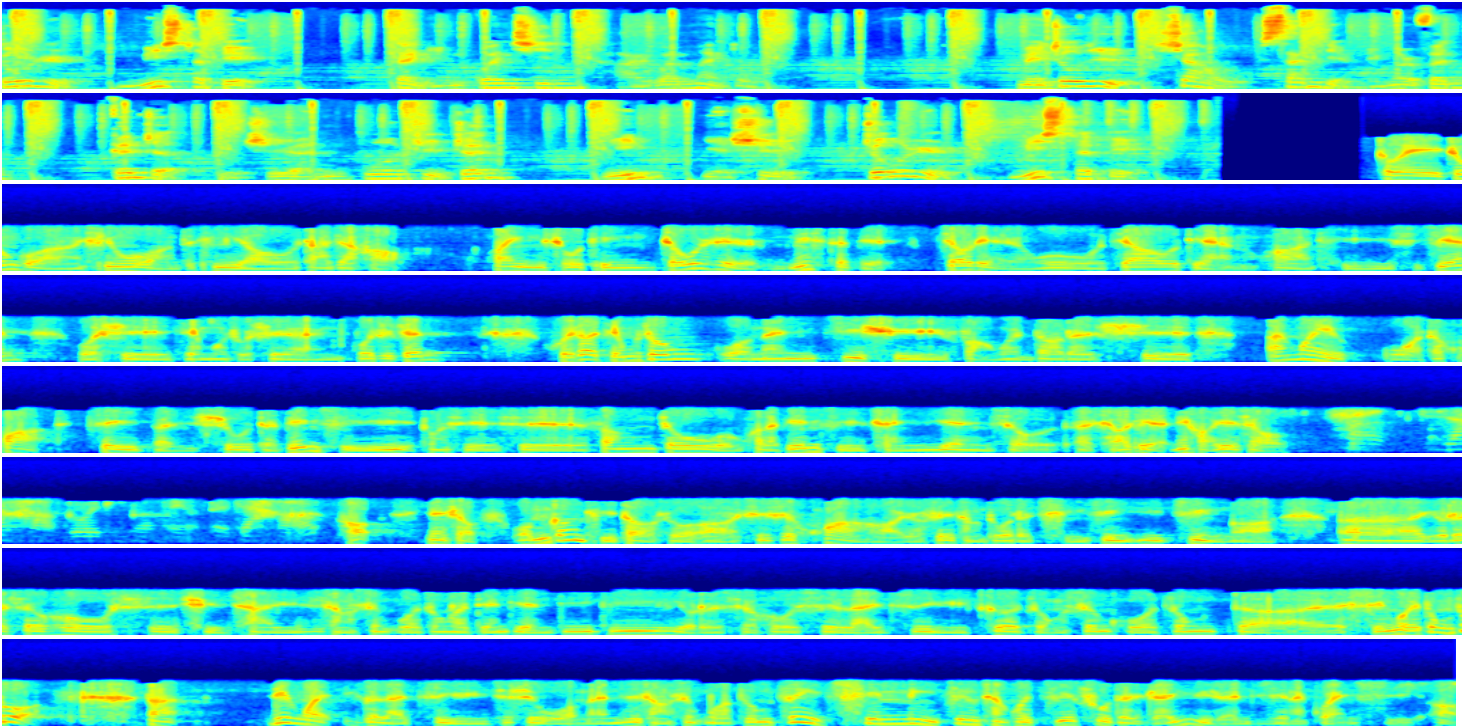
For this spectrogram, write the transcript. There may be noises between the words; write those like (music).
周日，Mr. Big 带您关心台湾脉动。每周日下午三点零二分，跟着主持人郭志珍，您也是周日 Mr. Big。各位中广新闻网的听友，大家好，欢迎收听周日 Mr. Big 焦点人物、焦点话题时间，我是节目主持人郭志珍。回到节目中，我们继续访问到的是。安慰我的话这一本书的编辑，同时是方舟文化的编辑陈燕守呃小姐，你好，燕守。嗨，大家好，各位听众朋友，好。燕少，我们刚提到说啊，其实画哈有非常多的情境意境啊，呃，有的时候是取材于日常生活中的点点滴滴，有的时候是来自于各种生活中的行为动作，那。另外一个来自于就是我们日常生活中最亲密、经常会接触的人与人之间的关系啊。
